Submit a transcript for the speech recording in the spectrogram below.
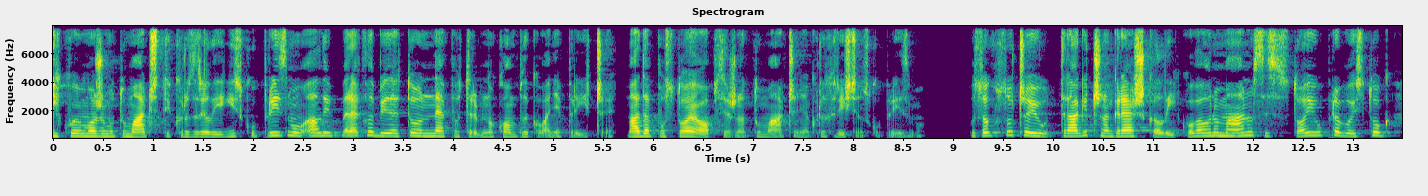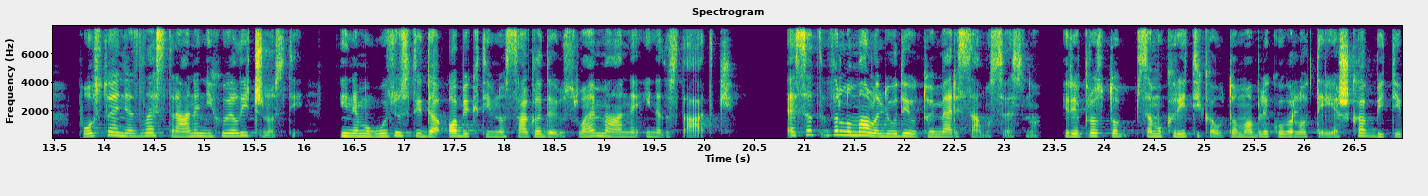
i koju možemo tumačiti kroz religijsku prizmu, ali rekla bi da je to nepotrebno komplikovanje priče, mada postoje opsežna tumačenja kroz hrišćansku prizmu. U svakom slučaju, tragična greška likova u romanu se sastoji upravo iz tog postojanja zle strane njihove ličnosti i nemogućnosti da objektivno sagledaju svoje mane i nedostatke. E sad, vrlo malo ljudi je u toj meri samosvesno, jer je prosto samo kritika u tom obliku vrlo teška, biti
